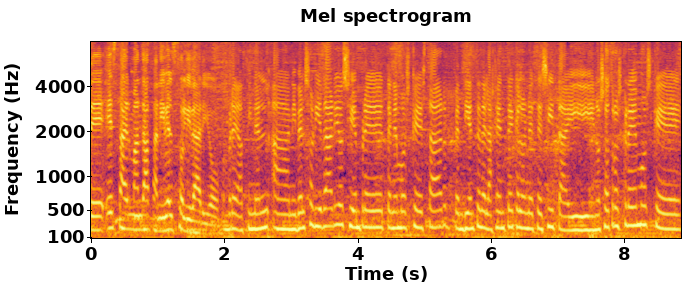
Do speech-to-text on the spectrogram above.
de esta hermandad a nivel solidario? Hombre, a, final, a nivel solidario siempre tenemos que estar pendiente de la gente que lo necesita y nosotros creemos que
